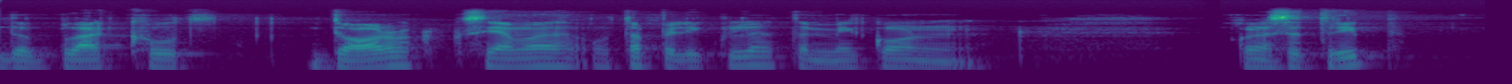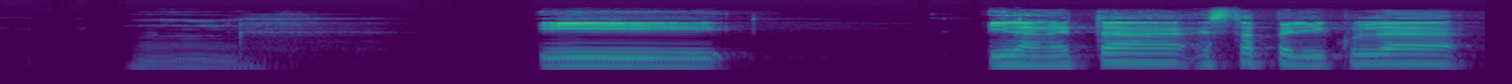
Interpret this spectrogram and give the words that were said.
The Black Coat Daughter, se llama otra película también con, con ese trip. Mm. Y, y la neta, esta película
